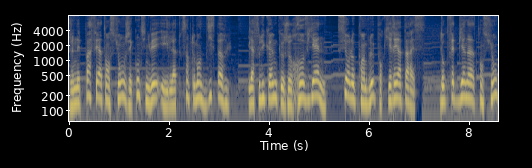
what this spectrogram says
je n'ai pas fait attention, j'ai continué et il a tout simplement disparu il a fallu quand même que je revienne sur le point bleu pour qu'il réapparaisse. Donc faites bien attention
